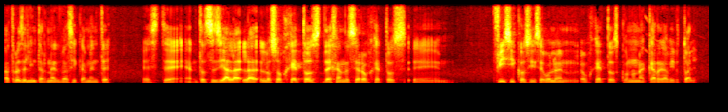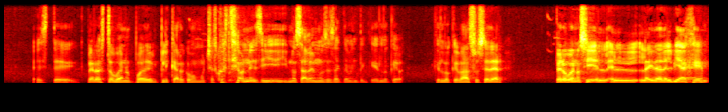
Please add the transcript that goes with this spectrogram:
a través del internet básicamente. Este, entonces ya la, los objetos dejan de ser objetos eh, físicos y se vuelven objetos con una carga virtual. Este, pero esto, bueno, puede implicar como muchas cuestiones y, no sabemos exactamente qué es lo que, qué es lo que va a suceder. Pero bueno, sí, el, la idea del viaje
